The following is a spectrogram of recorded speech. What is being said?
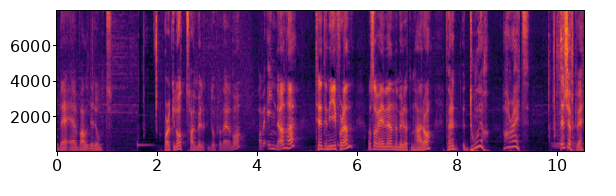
Det er veldig dumt. Parking lot har vi muligheten til å oppgradere nå. Har vi enda en, hæ? 39 for den. Og så har vi denne muligheten her òg. For en do, ja. Alright. Den kjøper vi.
